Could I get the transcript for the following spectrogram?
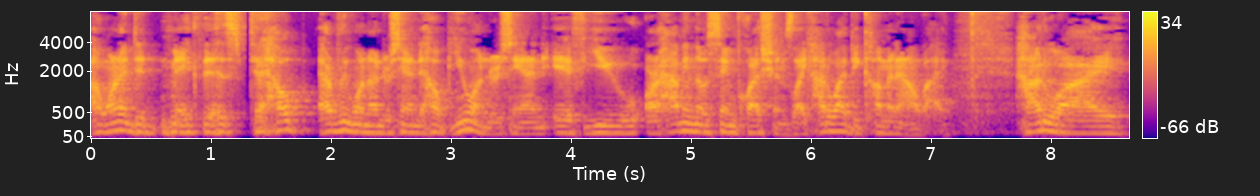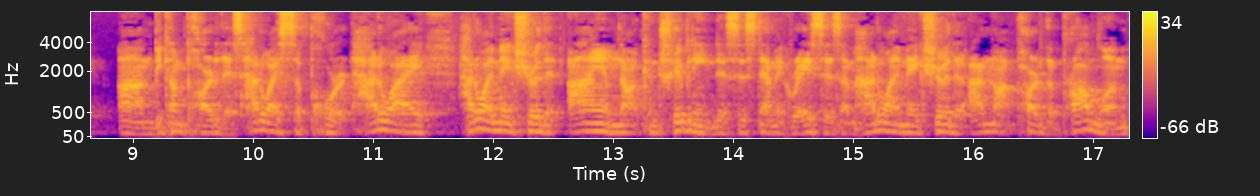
I wanted to make this to help everyone understand, to help you understand if you are having those same questions like, how do I become an ally? How do I um, become part of this? How do I support? How do I how do I make sure that I am not contributing to systemic racism? How do I make sure that I'm not part of the problem?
